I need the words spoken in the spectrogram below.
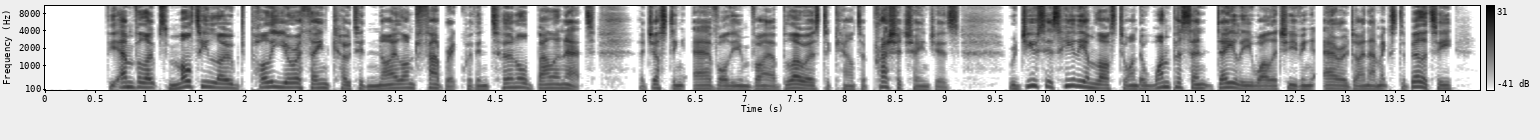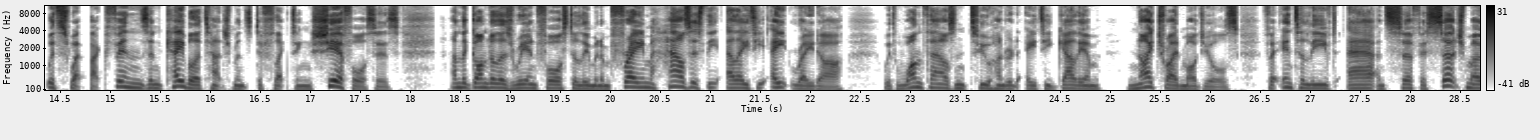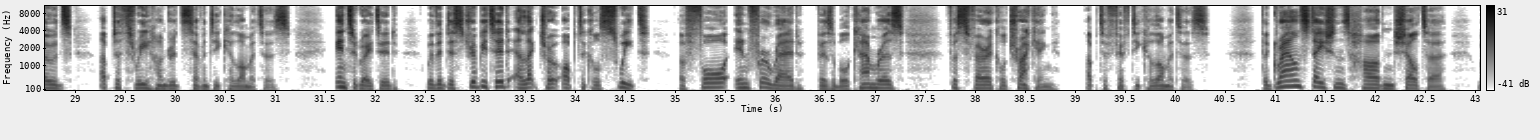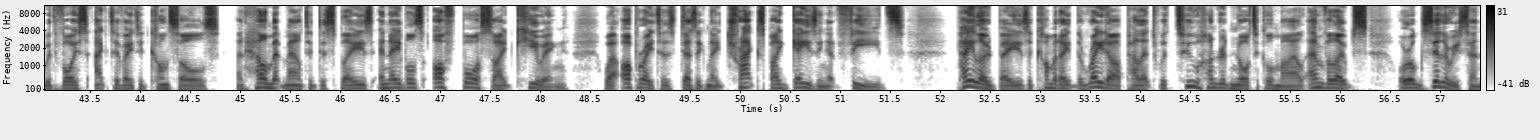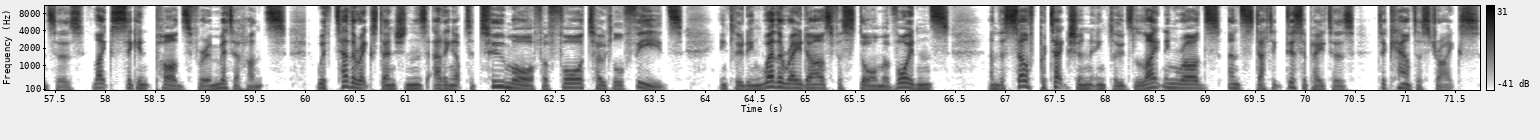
The envelope's multi-lobed polyurethane-coated nylon fabric with internal ballonet, adjusting air volume via blowers to counter pressure changes, reduces helium loss to under 1% daily while achieving aerodynamic stability with swept-back fins and cable attachments deflecting shear forces, and the gondola's reinforced aluminum frame houses the L-88 radar with 1,280 gallium nitride modules for interleaved air and surface search modes up to 370 kilometers, integrated with a distributed electro-optical suite of four infrared visible cameras for spherical tracking up to 50 kilometers. The ground station's hardened shelter, with voice-activated consoles and helmet-mounted displays, enables off-bore site cueing, where operators designate tracks by gazing at feeds. Payload bays accommodate the radar pallet with 200 nautical mile envelopes or auxiliary sensors like SIGINT pods for emitter hunts, with tether extensions adding up to two more for four total feeds, including weather radars for storm avoidance and the self-protection includes lightning rods and static dissipators to counter strikes.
